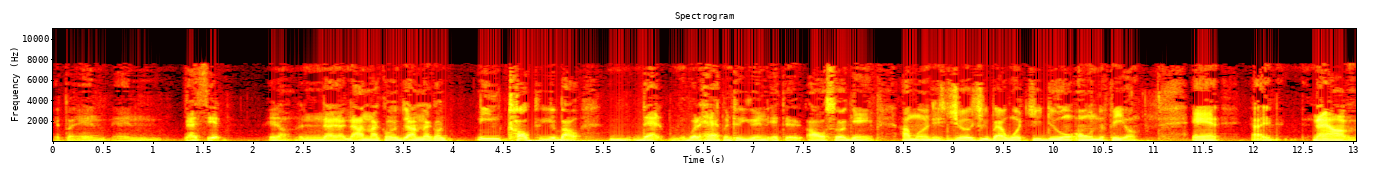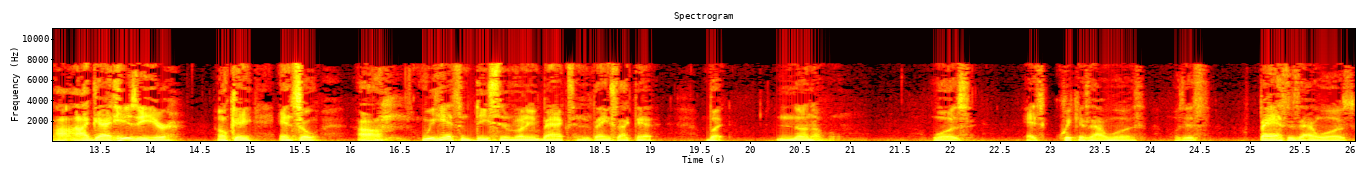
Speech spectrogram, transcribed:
if, and and that's it. You know, I'm not gonna I'm not gonna even talk to you about that what happened to you in, at the All Star game. I'm gonna just judge you by what you do on, on the field. And I, now I, I got his ear, okay, and so uh, we had some decent running backs and things like that, but none of them was as quick as I was, was as fast as I was,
